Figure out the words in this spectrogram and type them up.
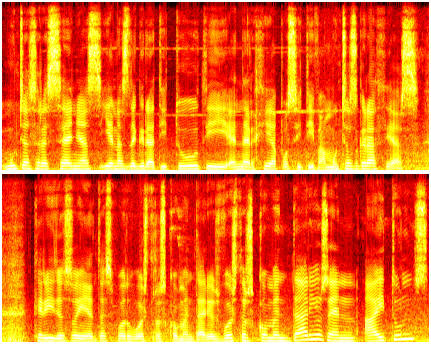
muchas reseñas llenas de gratitud y energía positiva. Muchas gracias, queridos oyentes, por vuestros comentarios. Vuestros comentarios en iTunes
